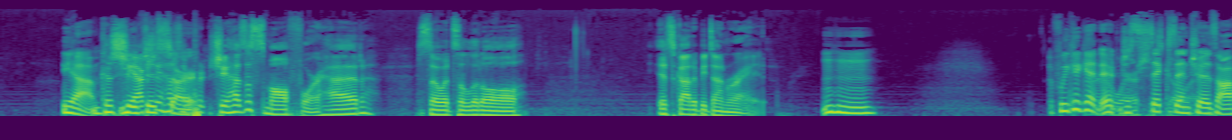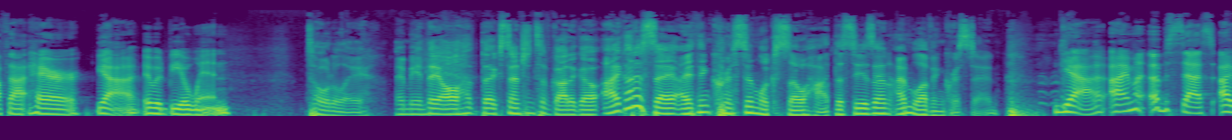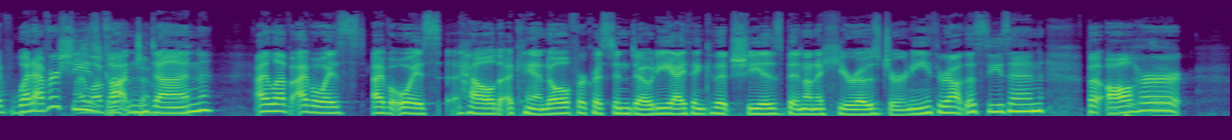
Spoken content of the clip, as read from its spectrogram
Yeah, because she you actually has a, she has a small forehead, so it's a little. It's got to be done right. Hmm. If we could get I don't know it just six going. inches off that hair, yeah, it would be a win. Totally. I mean, they all have the extensions have got to go. I gotta say, I think Kristen looks so hot this season. I'm loving Kristen. Yeah, I'm obsessed. I've whatever she's love her in gotten done. I love. I've always. I've always held a candle for Kristen Doute. I think that she has been on a hero's journey throughout this season, but all her,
